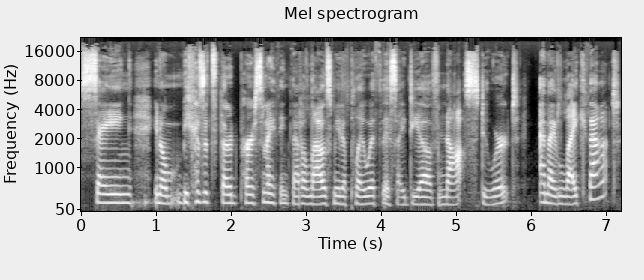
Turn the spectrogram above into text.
saying, you know, because it's third person, I think that allows me to play with this idea of not Stuart. And I like that.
